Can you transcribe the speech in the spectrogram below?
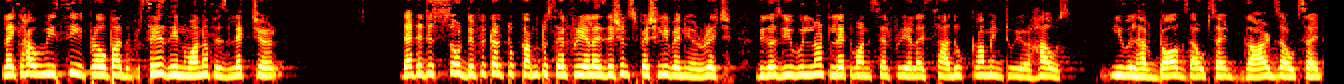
like how we see Prabhupada says in one of his lecture, that it is so difficult to come to self-realization, especially when you're rich, because you will not let one self-realized sadhu come into your house. You will have dogs outside, guards outside,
